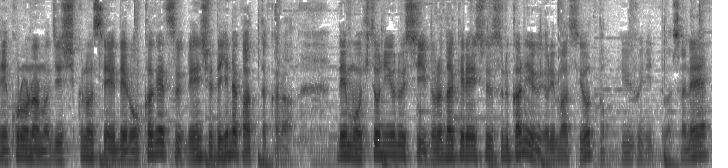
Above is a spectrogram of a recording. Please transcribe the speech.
えコロナの自粛のせいで6ヶ月練習できなかったから、でも人によるし、どれだけ練習するかによりますよというふうに言ってましたね。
